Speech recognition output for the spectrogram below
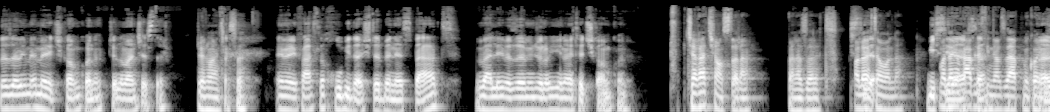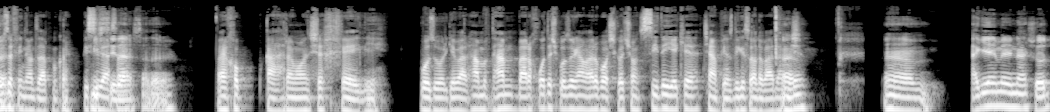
بذاریم امری چیکار کنه جلو منچستر. جلو منچستر. امری فصل خوبی داشته به نسبت ولی بذاریم جلو یونایتد چیکار می‌کنه. چقدر شانس دارن؟ به نظرت. حالا احتمالا. ما داریم قبل فینال ضبط می‌کنیم. آره. روز فینال ضبط می‌کنیم. 20 20 درصد. داره ولی خب قهرمانیش خیلی بزرگه بر. هم هم برای خودش بزرگه هم برای باشگاه چون seed یک Champions League سال بعد میشه آره. ام، اگه امری نشه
